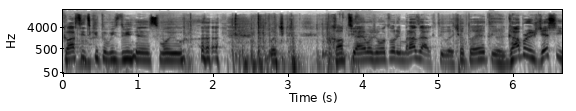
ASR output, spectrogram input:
klasicky tu vyzdvihne svoju... Počkaj. Chlapci, ja môžem otvoriť mrazák, ty čo to je? Ty Gabriš, kde si?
